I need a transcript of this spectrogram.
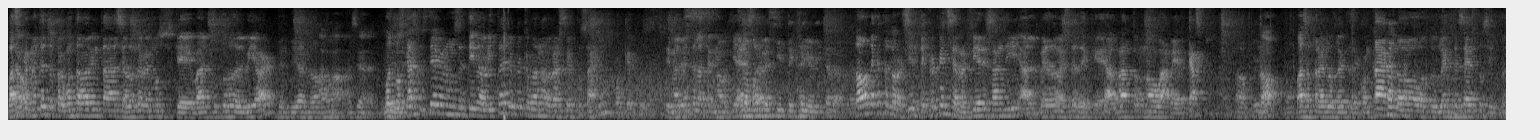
Básicamente tu pregunta va orientada hacia dónde vemos que va el futuro del VR. Del VR, ¿no? Ajá, o sea... Pues los cascos tienen un sentido ahorita, yo creo que van a durar ciertos años, porque pues finalmente la tecnología Es lo es... más reciente que hay ahorita, la. No, déjate lo reciente, creo que se refiere Sandy al pedo este de que al rato no va a haber cascos, Ah, ok. ¿no? Vas a traer los lentes de contacto, o tus lentes estos y pues...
